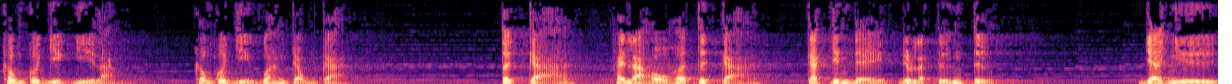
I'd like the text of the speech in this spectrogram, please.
không có việc gì làm, không có gì quan trọng cả. Tất cả hay là hầu hết tất cả các vấn đề đều là tưởng tượng. Giả như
